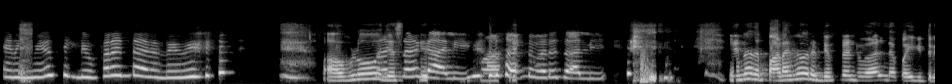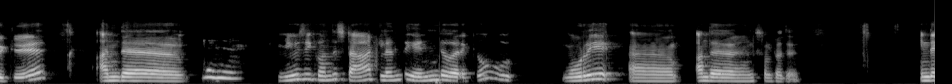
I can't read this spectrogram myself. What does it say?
எனக்கு மியூசிக் டிஃபரெண்டா இருந்தது. அவ்வளோ ஜஸ்ட் காலி. ஏன்னா அந்த படமே ஒரு டிஃப்ரெண்ட் வேர்ல்ட்ல போய்கிட்டு இருக்கு. அந்த மியூசிக் வந்து ஸ்டார்ட்ல இருந்து எண்ட் வரைக்கும் ஒரே அந்த சொல்றது? இந்த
